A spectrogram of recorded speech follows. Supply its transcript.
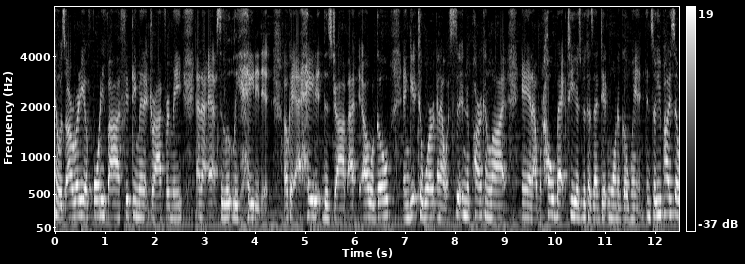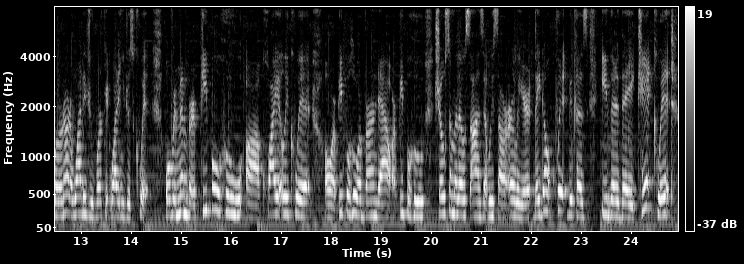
It was already a 45, 50 minute drive for me, and I absolutely hated it. Okay, I hated this job. I, I would go and get to work, and I would sit in the parking lot, and I would hold back tears because I didn't want to go in. And so you probably say, well, Ranarda, why did you work it? Why didn't you just quit? Well, remember, people who uh, quietly quit, or people who are burned out, or people who show some of those signs that we saw earlier, they don't quit because either they can't quit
